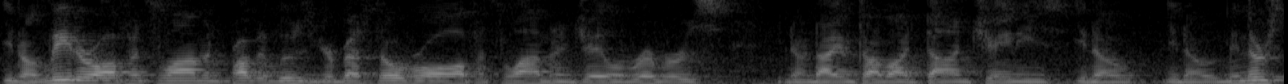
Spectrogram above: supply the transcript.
you know, leader offensive lineman, probably losing your best overall offensive lineman in Jalen Rivers. You know, not even talking about Don Chaney's. You know, you know, I mean, there's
